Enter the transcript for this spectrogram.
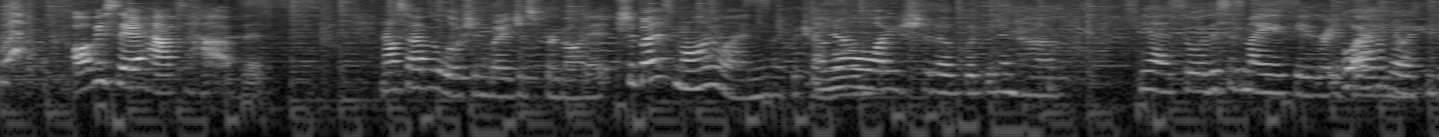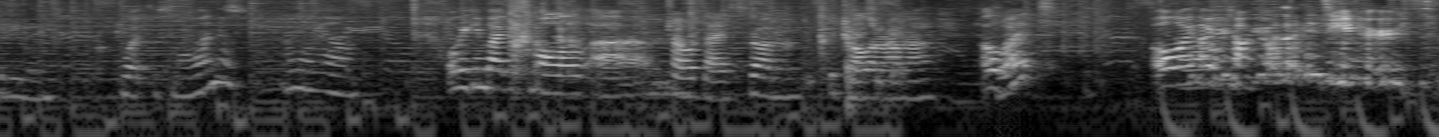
Mm-hmm. Obviously, I have to have this. And I also have the lotion, but I just forgot it. Should buy a smaller one, like for travel. I know I should have, but didn't have. Yeah, so this is my favorite. Oh, I have one. I can give you one. What, the small ones? Oh, yeah. Or you can buy the small um, Travel size. from Dollarama. Oh, what? Oh, I thought you were talking about the containers.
